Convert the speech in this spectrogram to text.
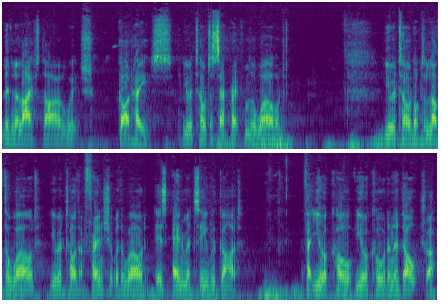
living a lifestyle which God hates. You were told to separate from the world. You were told not to love the world. You were told that friendship with the world is enmity with God. In fact, you were called, you were called an adulterer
